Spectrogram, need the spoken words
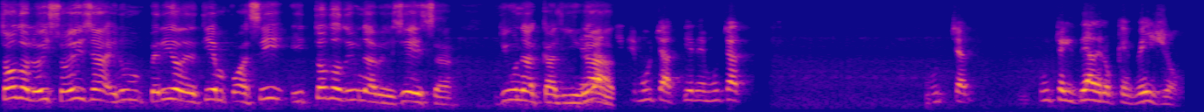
Todo lo hizo ella en un periodo de tiempo así y todo de una belleza, de una calidad. tiene mucha, tiene mucha, mucha, mucha idea de lo que es bello.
